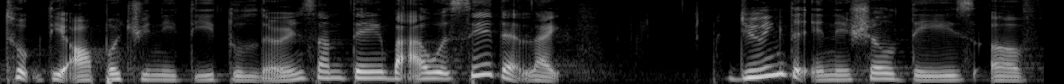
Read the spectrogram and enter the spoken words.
took the opportunity to learn something. But I would say that like during the initial days of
